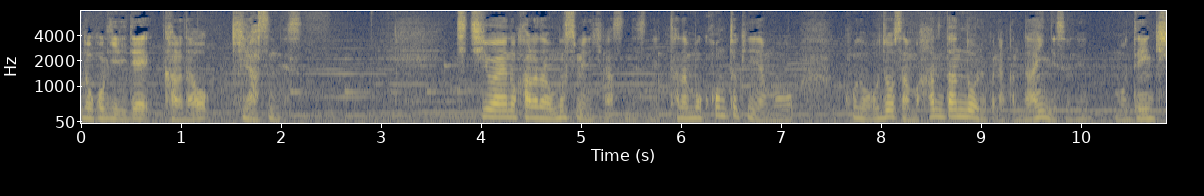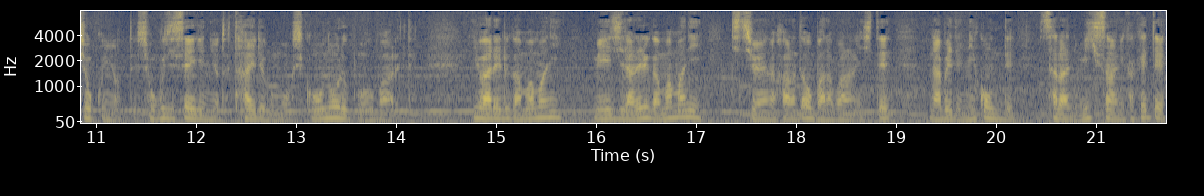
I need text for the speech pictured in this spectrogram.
ノコギリで体を切らすんです。父親の体を娘に切らすんですね。ただもうこの時にはもうこのお嬢さんも判断能力なんかないんですよね。もう電気ショックによって食事制限によって体力も思考能力も奪われて言われるがままに命じられるがままに父親の体をバラバラにして鍋で煮込んでさらにミキサーにかけて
